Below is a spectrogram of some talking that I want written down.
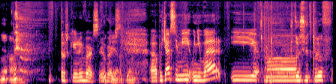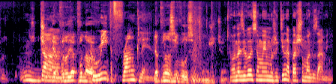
Ні? Ага. Трошки реверс, реверс. окей. Е, Почався мій універ і. е, Хтось відкрив. Чи, да. як вона, як вона, Ріта Франклін. як вона з'явилася в твоєму житті? Вона з'явилася в моєму житті на першому екзамені.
